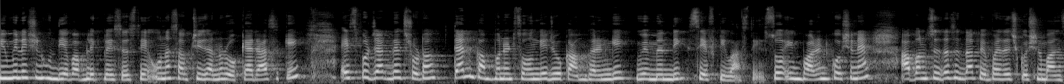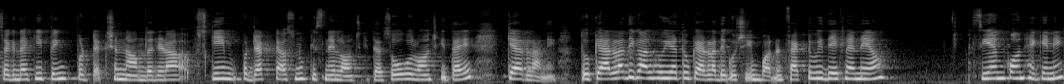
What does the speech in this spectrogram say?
ਹਿਊਮਿਲੇਸ਼ਨ ਹੁੰਦੀ ਹੈ ਪਬਲਿਕ ਪਲੇਸਸ ਤੇ, ਉਹਨਾਂ ਸਭ ਚੀਜ਼ਾਂ ਨੂੰ ਰੋਕਿਆ ਜਾ ਸਕੇ। ਇਸ ਪ੍ਰੋਜੈਕਟ ਦੇ ਟੋਟਲ 10 ਕੰਪੋਨੈਂਟਸ ਹੋਣਗੇ ਜੋ ਕੰਮ ਕਰਨਗੇ ਔਮਨ ਦੀ ਸੇਫਟੀ ਵਾਸਤੇ। ਸੋ ਇੰਪੋਰਟੈਂਟ ਕੁਐਸਚਨ ਹੈ। ਆਪਾਂ ਨੂੰ ਸਿੱਧਾ ਸਿੱਧਾ ਪੇਪਰ ਦੇ ਵਿੱਚ ਕੁਐਸਚਨ ਬਣ ਸਕਦਾ ਕਿ ਪਿੰਕ ਪ੍ਰੋਟੈਕਸ਼ਨ ਨਾਮ ਦਾ ਜਿਹੜਾ ਸਕੀਮ ਪ੍ਰੋਜੈਕਟ ਹੈ ਉਸ ਨੂੰ ਕਿਸਨੇ ਲਾਂਚ ਕੀਤਾ ਸੋ ਉਹ ਲਾਂਚ ਕੀਤਾ ਹੈ ਕੇਰਲਾ ਨੇ। ਤੋਂ ਕੇਰਲਾ ਦੀ ਗੱਲ ਹੋਈ ਹੈ, ਤਾਂ ਕੇਰਲਾ ਦੇ ਕੁਝ ਇੰਪੋਰਟੈਂਟ ਫੈਕਟ ਵੀ ਦੇਖ ਲੈਨੇ ਆ ਸੀਐਮ ਕੌਣ ਹੈਗੇ ਨੇ?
